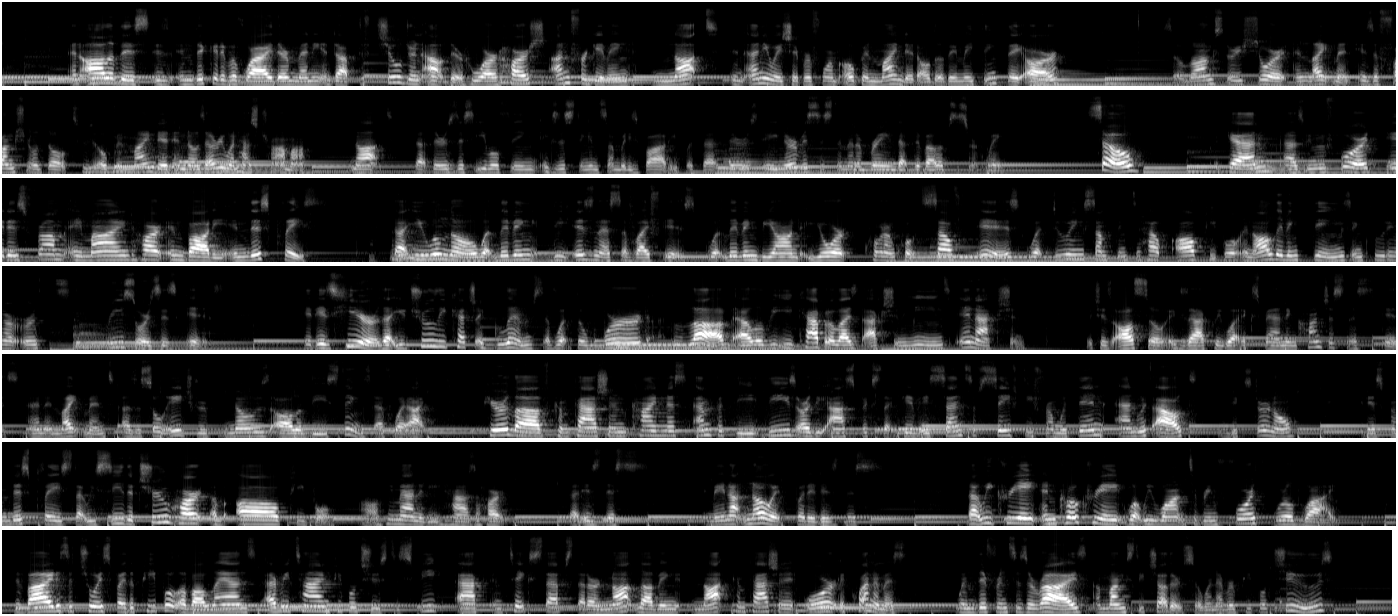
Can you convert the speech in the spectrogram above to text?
And all of this is indicative of why there are many adaptive children out there who are harsh, unforgiving, not in any way, shape, or form open minded, although they may think they are. So, long story short, enlightenment is a functional adult who's open minded and knows everyone has trauma, not that there's this evil thing existing in somebody's body, but that there's a nervous system and a brain that develops a certain way. So, again, as we move forward, it is from a mind, heart, and body in this place that you will know what living the isness of life is, what living beyond your quote unquote self is, what doing something to help all people and all living things, including our Earth's resources, is. It is here that you truly catch a glimpse of what the word love, L O V E capitalized, actually means in action, which is also exactly what expanding consciousness is. And enlightenment, as a soul age group, knows all of these things, FYI. Pure love, compassion, kindness, empathy, these are the aspects that give a sense of safety from within and without, in the external. It is from this place that we see the true heart of all people. All humanity has a heart that is this. They may not know it, but it is this. That we create and co create what we want to bring forth worldwide. Divide is a choice by the people of all lands. Every time people choose to speak, act, and take steps that are not loving, not compassionate, or equanimous when differences arise amongst each other. So, whenever people choose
